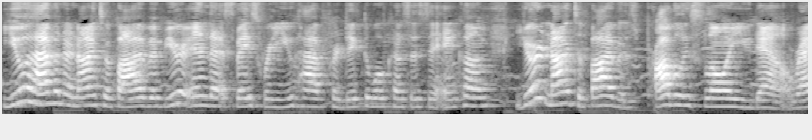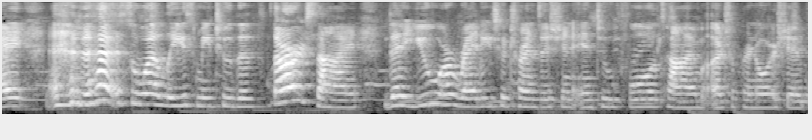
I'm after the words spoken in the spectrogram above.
you having a nine to five, if you're in that space where you have predictable, consistent income, your nine to five is probably slowing you down, right? And that's what leads me to the third sign that you are ready to transition into full-time entrepreneurship.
